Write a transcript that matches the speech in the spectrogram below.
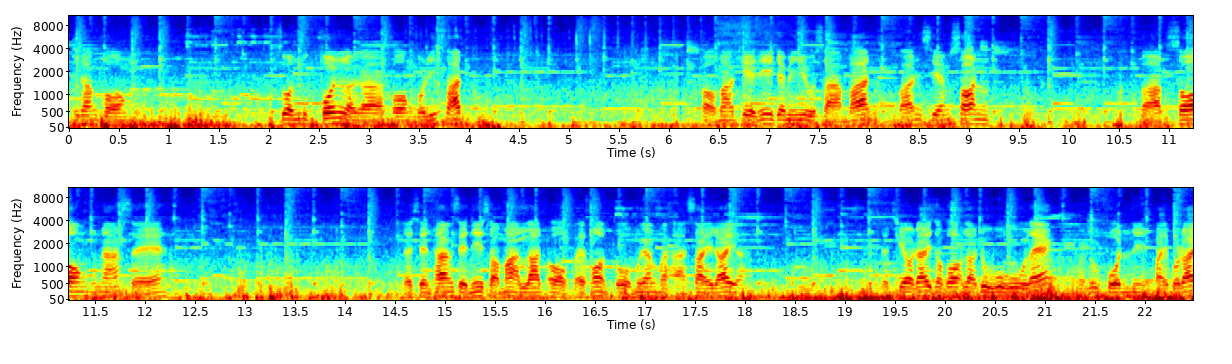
มีทั้งของส่วนบุคคลแล้วก็ของบริษัทเข้ามาเขตนี้จะมีอยู่ 3 บ้าน บ้านเสียงซอนปากซองนาแสแต่เส้นทางเส้นนี้สามารถลัดออกไปฮอดตัวเมืองมหาไซได้ เที่ยวได้เฉพาะเราดูแรงดูฝนนี่ไปบ่ได้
